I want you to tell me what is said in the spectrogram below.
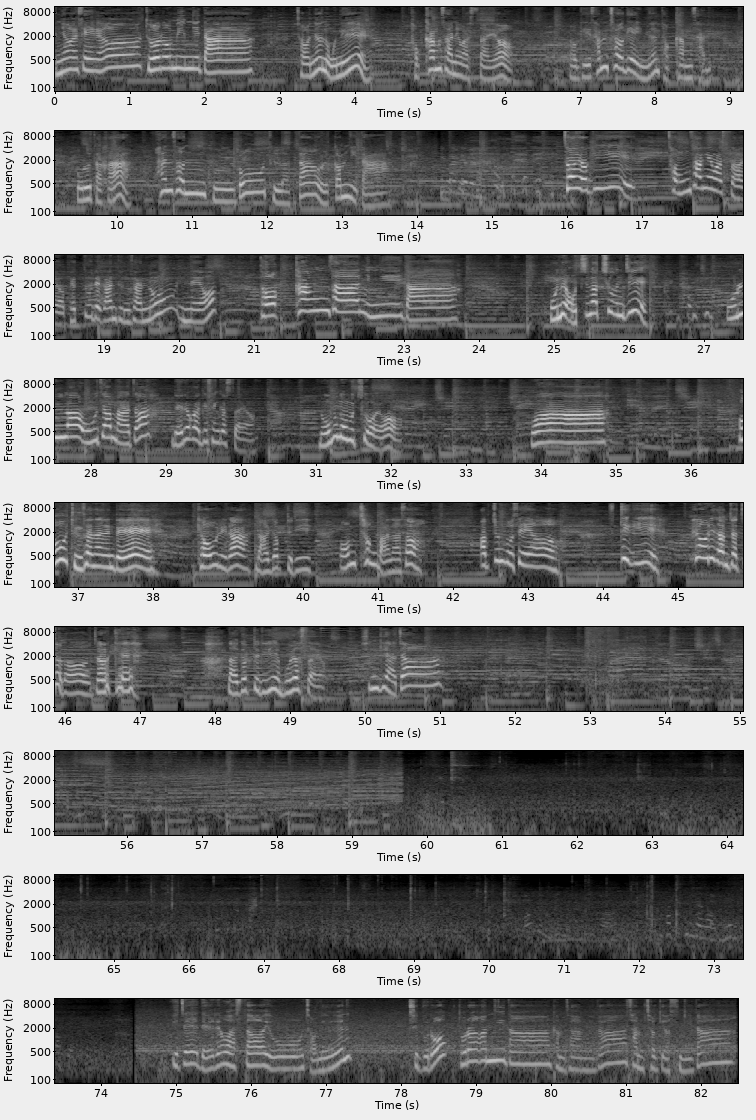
안녕하세요. 두어로미입니다. 저는 오늘 덕항산에 왔어요. 여기 삼척에 있는 덕항산. 오르다가 환선굴도 들렀다 올 겁니다. 저 여기 정상에 왔어요. 백두대간 등산로 있네요. 덕항산입니다. 오늘 어찌나 추운지 올라오자마자 내려가게 생겼어요. 너무너무 추워요. 와. 어, 등산하는데 겨울이라 낙엽들이 엄청 많아서 앞 좀 보세요. 스틱이 회오리 감자처럼 저렇게 낙엽들이 모였어요. 신기하죠? 이제 내려왔어요. 저는 집으로 돌아갑니다. 감사합니다. 삼척이었습니다.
